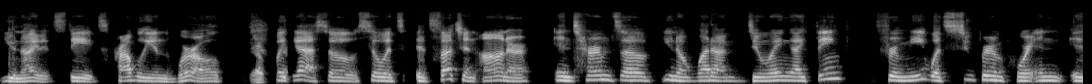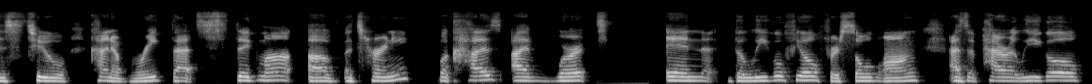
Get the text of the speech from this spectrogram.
united states probably in the world Yep. But yeah, so so it's it's such an honor in terms of, you know, what I'm doing. I think for me what's super important is to kind of break that stigma of attorney because I've worked in the legal field for so long as a paralegal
